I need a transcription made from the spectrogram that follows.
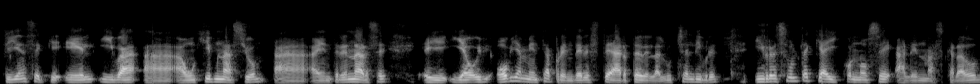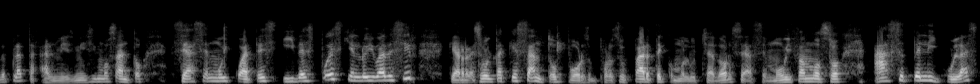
fíjense que él iba a, un gimnasio a, entrenarse eh, y obviamente aprender este arte de la lucha libre y resulta que ahí conoce al enmascarado de plata, al mismísimo santo, se hacen muy cuates y después, ¿quién lo iba a decir? Que resulta que Santo, por, por su parte, como luchador, se hace muy famoso, hace películas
